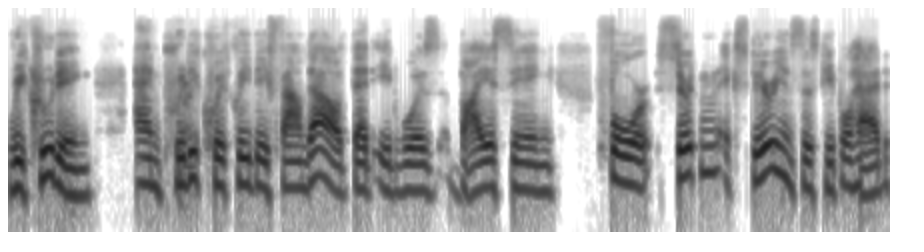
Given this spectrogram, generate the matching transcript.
recruiting. And pretty quickly, they found out that it was biasing for certain experiences people had,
